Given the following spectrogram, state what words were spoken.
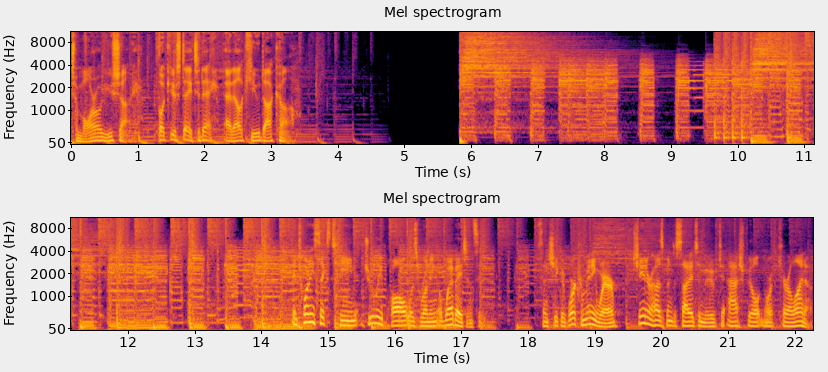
Tomorrow, you shine. Book your stay today at lq.com. In 2016, Julie Paul was running a web agency. Since she could work from anywhere, she and her husband decided to move to Asheville, North Carolina,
